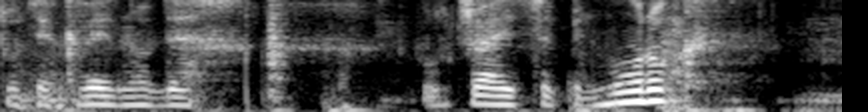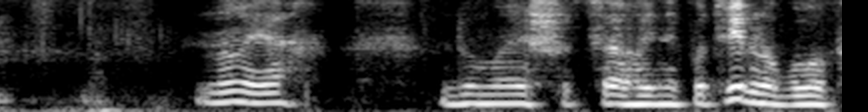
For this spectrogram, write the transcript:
Тут, як видно, де виходить підмурок. Ну, я думаю, що цього і не потрібно було б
